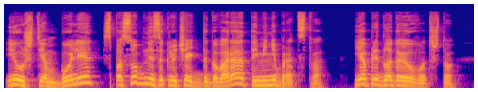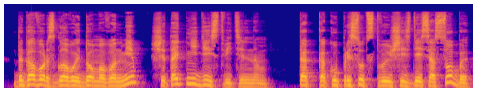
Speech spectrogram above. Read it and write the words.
И уж тем более способны заключать договора от имени братства. Я предлагаю вот что. Договор с главой дома Вон Ми считать недействительным, так как у присутствующей здесь особы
